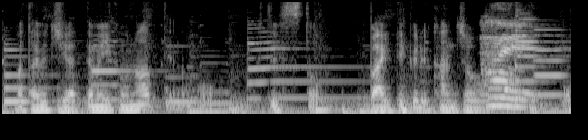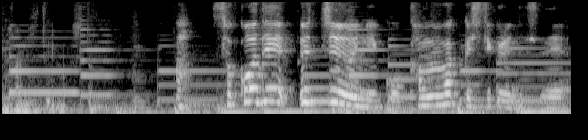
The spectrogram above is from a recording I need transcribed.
また宇宙やってもいいかもなっていうのをこうふつふつと湧いてくる感情を感じていました、はいあそこで宇宙にこうカムバックしてくるんですね。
